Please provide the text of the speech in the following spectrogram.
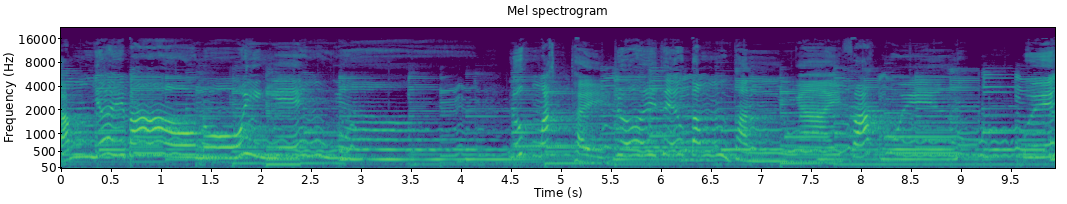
tâm với bao nỗi nghẹn ngào. Nước mắt thầy rơi theo tâm thành ngài phát nguyện. Quyết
